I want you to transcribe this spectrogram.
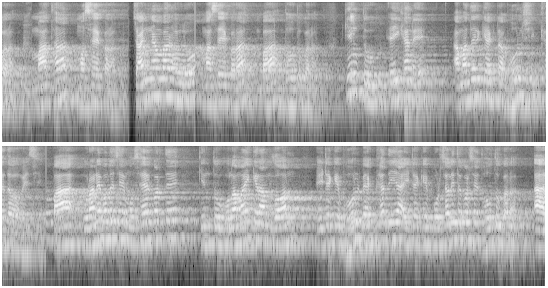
করা। মাথা মাসে করা। চার নাম্বার হলো মাসে করা বা ধৌত করা। কিন্তু এইখানে আমাদেরকে একটা ভুল শিক্ষা দেওয়া হয়েছে। পা কোরআনে বলেছে মোসাহ করতে কিন্তু ওলামাই কেরামগণ এইটাকে ভুল ব্যাখ্যা দিয়া এটাকে পরিচালিত করছে ধৌত করা। আর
